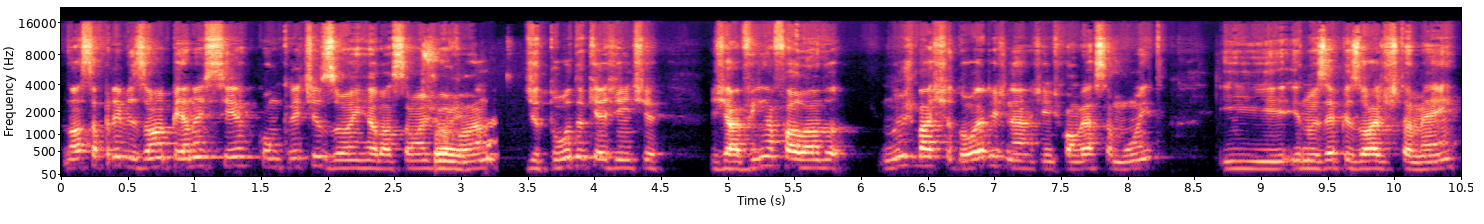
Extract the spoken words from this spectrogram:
nossa previsão apenas se concretizou em relação a Giovana, de tudo que a gente já vinha falando nos bastidores, né? A gente conversa muito e, e nos episódios também.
